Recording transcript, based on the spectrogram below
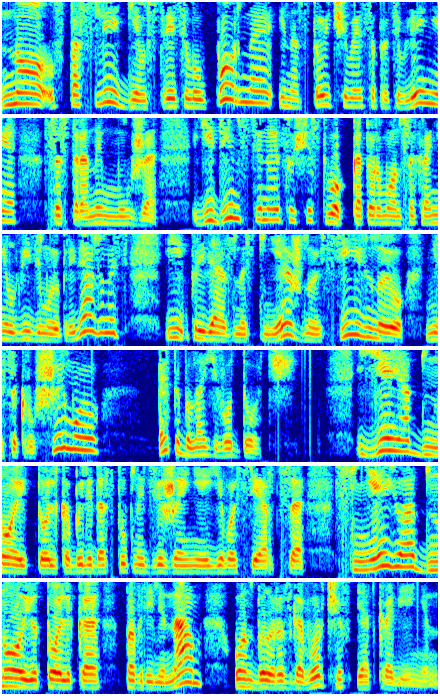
но в последнем встретила упорное и настойчивое сопротивление со стороны мужа. Единственное существо, к которому он сохранил видимую привязанность и привязанность нежную, сильную, несокрушимую, это была его дочь. Ей одной только были доступны движения его сердца, с нею одною только по временам он был разговорчив и откровенен.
